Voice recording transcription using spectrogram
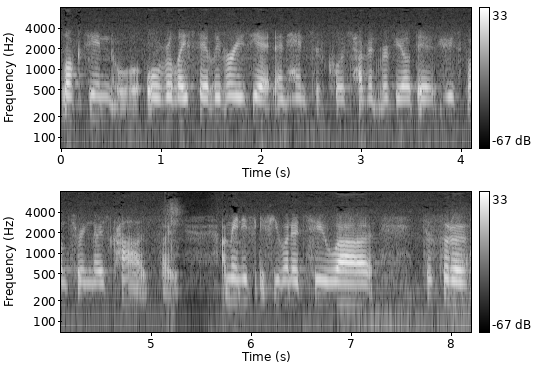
locked in or, or, released their liveries yet, and hence, of course, haven't revealed their, who's sponsoring those cars. So I mean, if, if you wanted to uh, to sort of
